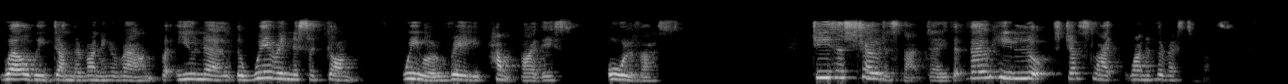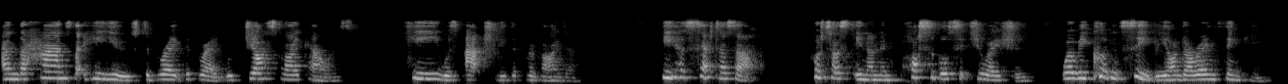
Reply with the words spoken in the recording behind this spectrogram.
well, we'd done the running around, but you know, the weariness had gone. We were really pumped by this, all of us. Jesus showed us that day that though he looked just like one of the rest of us, and the hands that he used to break the bread were just like ours, he was actually the provider. He has set us up, put us in an impossible situation where we couldn't see beyond our own thinking.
